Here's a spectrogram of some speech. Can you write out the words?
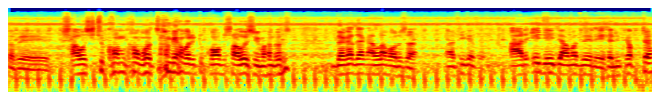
তবে সাহস একটু কম কম হচ্ছে আমি আবার একটু কম সাহসী মানুষ। দেখা যাক আল্লাহ ভরসা। ঠিক আছে। আর এই যে এই যে আমাদের হেলিকপ্টার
